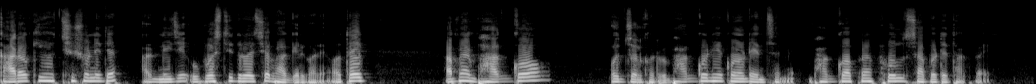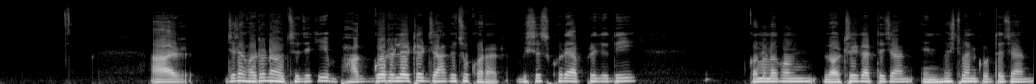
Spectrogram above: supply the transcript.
কারকই হচ্ছে শনিদেব, আর নিজে উপস্থিত রয়েছে ভাগ্যের ঘরে। অতএব আপনার ভাগ্য উজ্জ্বল করবে ভাগ্য নিয়ে কোনো টেনশন নেই। ভাগ্য আপনার ফুল সাপোর্টে থাকবে। আর যেটা ঘটনা হচ্ছে যে কি, ভাগ্য রিলেটেড যা কিছু করার, বিশেষ করে আপনি যদি কোনো রকম লটারি কাটতে চান ইনভেস্টমেন্ট করতে চান,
